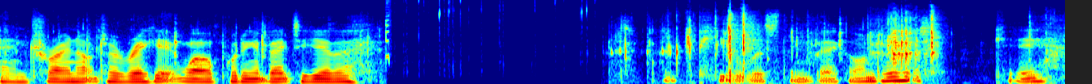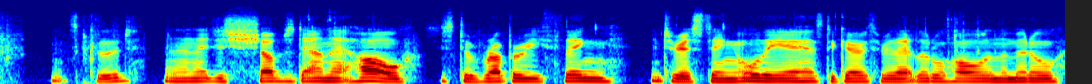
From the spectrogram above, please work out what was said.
and try not to wreck it while putting it back together. Peel this thing back onto it. Okay, that's good. And then it just shoves down that hole. It's just a rubbery thing. Interesting, all the air has to go through that little hole in the middle.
